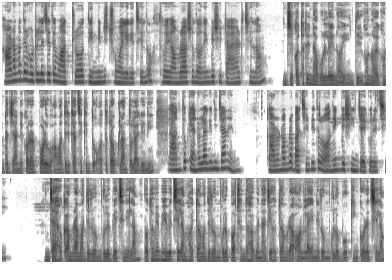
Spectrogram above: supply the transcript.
আর আমাদের হোটেলে যেতে মাত্র ৩ মিনিট সময় লেগেছিল। তো আমরা আসলে অনেক বেশি টায়ার্ড ছিলাম। যে কথাটি না বললেই নয়, দীর্ঘ ৯ ঘণ্টা জার্নি করার পরেও আমাদের কাছে কিন্তু অতটাও ক্লান্ত লাগেনি। ক্লান্ত কেন লাগেনি জানেন? কারণ আমরা বাসের ভিতর অনেক বেশি এনজয় করেছি। যাই হোক আমরা আমাদের রুমগুলো বেছে নিলাম। প্রথমে ভেবেছিলাম হয়তো আমাদের রুমগুলো পছন্দ হবে না যেহেতু আমরা অনলাইনে রুমগুলো বুকিং করেছিলাম।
